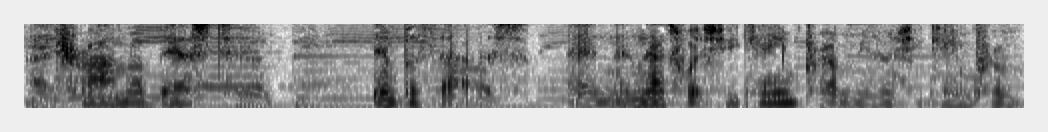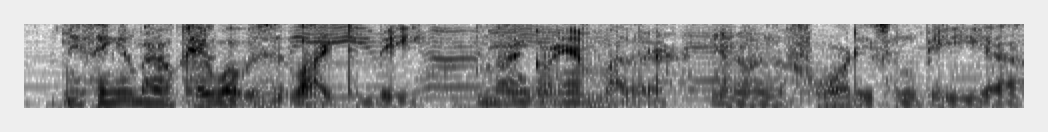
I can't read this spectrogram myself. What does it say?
I try my best to empathize. And, and that's what she came from. You know, she came from me thinking about, okay, what was it like to be my grandmother, you know, in the 40s and be uh,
